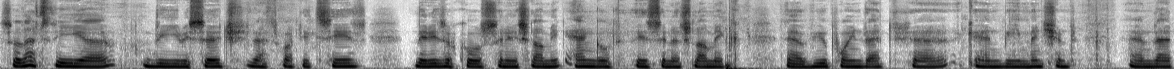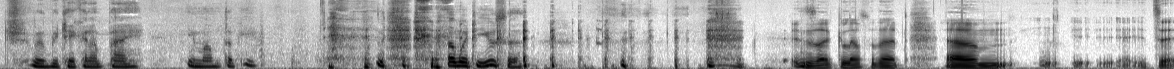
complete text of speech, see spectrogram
So that's the uh, the research. That's what it says. There is, of course, an Islamic angle to this, an Islamic viewpoint that uh, can be mentioned, and that will be taken up by Imam Touqeer. Over to you, sir. Jazakallah for that. Um, it's a,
